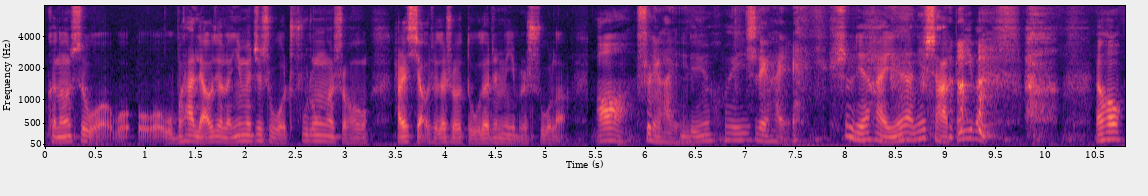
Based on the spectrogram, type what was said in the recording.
可能是我我我我不太了解了，因为这是我初中的时候还是小学的时候读的这么一本书了。哦，是林海音，林徽因是林海音，是林海音啊！你傻逼吧？然后。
